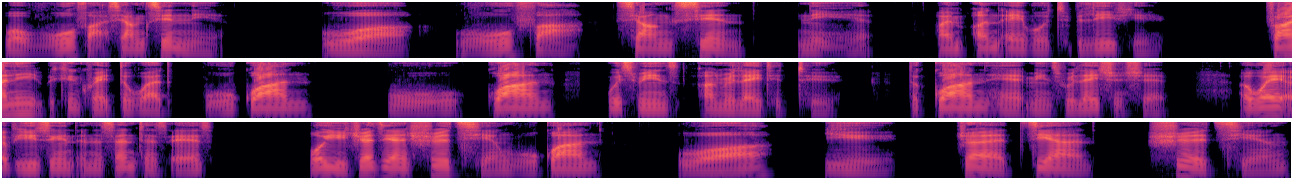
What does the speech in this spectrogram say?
我无法相信你。我无法相信你。I'm unable to believe you. Finally, we can create the word 无关,无关 which means unrelated to. The guan here means relationship. A way of using it in a sentence is 我与这件事情无关。我与这件事情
